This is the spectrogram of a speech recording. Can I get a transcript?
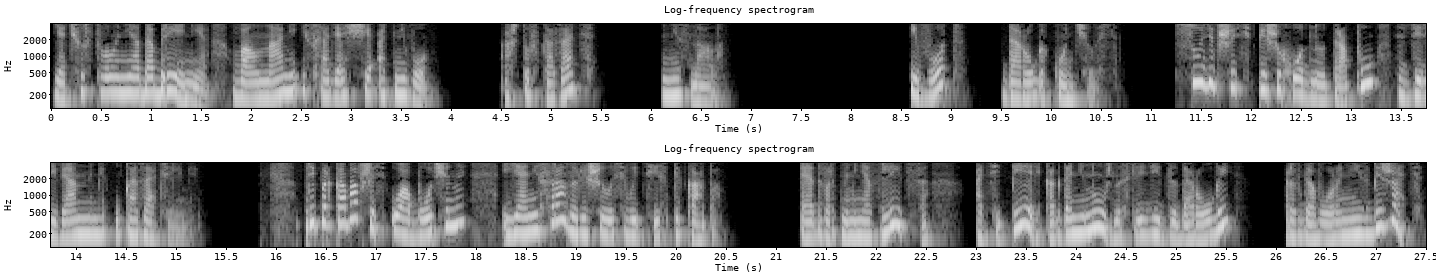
Я чувствовала неодобрение, волнами исходящее от него. А что сказать, не знала. И вот дорога кончилась, сузившись в пешеходную тропу с деревянными указателями. Припарковавшись у обочины, я не сразу решилась выйти из пикапа. Эдвард на меня злится, а теперь, когда не нужно следить за дорогой, разговора не избежать.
